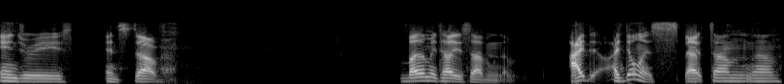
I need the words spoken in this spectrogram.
injuries and stuff. But let me tell you something. I, I don't expect him um,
